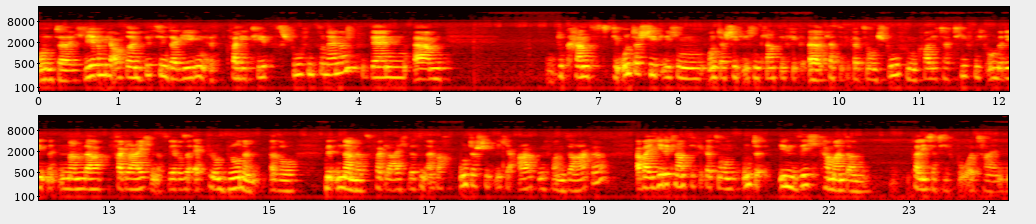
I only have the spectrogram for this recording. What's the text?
Und äh, ich wehre mich auch so ein bisschen dagegen, es Qualitätsstufen zu nennen, denn ähm, du kannst die unterschiedlichen, unterschiedlichen Klassifik äh, Klassifikationsstufen qualitativ nicht unbedingt miteinander vergleichen. Das wäre so Äpfel und Birnen, also miteinander zu vergleichen. Das sind einfach unterschiedliche Arten von Sake, aber jede Klassifikation in sich kann man dann qualitativ beurteilen.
